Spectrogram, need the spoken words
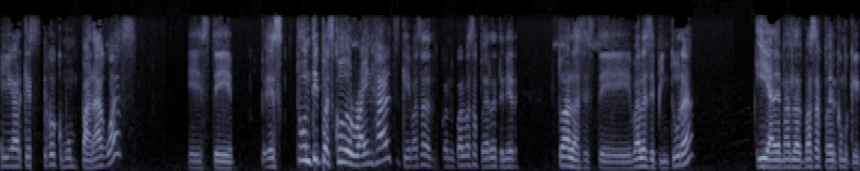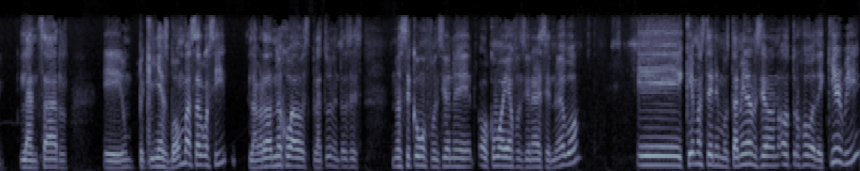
llegar que es algo como un paraguas, este, es un tipo escudo Reinhardt que vas a, con el cual vas a poder detener todas las este, balas de pintura y además las vas a poder como que lanzar eh, un, pequeñas bombas, algo así. La verdad no he jugado Splatoon, entonces no sé cómo funcione o cómo vaya a funcionar ese nuevo. Eh, ¿Qué más tenemos? También anunciaron otro juego de Kirby.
